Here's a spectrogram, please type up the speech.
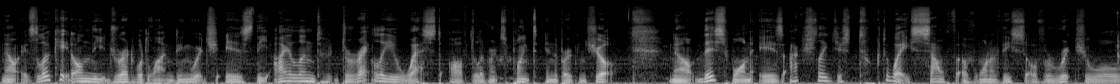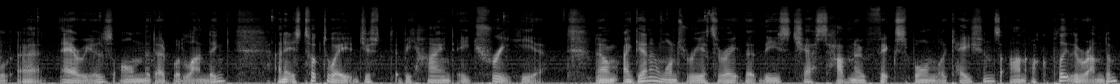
Now it's located on the Deadwood Landing which is the island directly west of Deliverance Point in the Broken Shore. Now this one is actually just tucked away south of one of these sort of ritual uh, areas on the Deadwood Landing and it is tucked away just behind a tree here. Now again I want to reiterate that these chests have no fixed spawn locations and are completely random.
